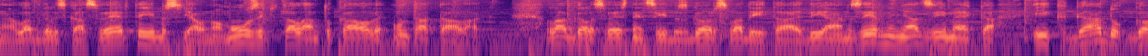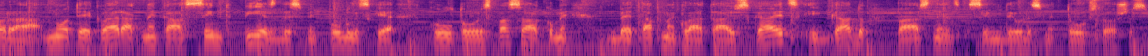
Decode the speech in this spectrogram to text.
latgaliskās vērtības, jauno mūziķu talantu kalve un tā tālāk. Latvijas vēstniecības Goras vadītāja Diana Zirniņa atzīmē, ka ik gadu Gorā notiek vairāk nekā 150 publiskie kultūras pasākumi, bet apmeklētāju skaits ik gadu pārsniedz 120 tūkstošus.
